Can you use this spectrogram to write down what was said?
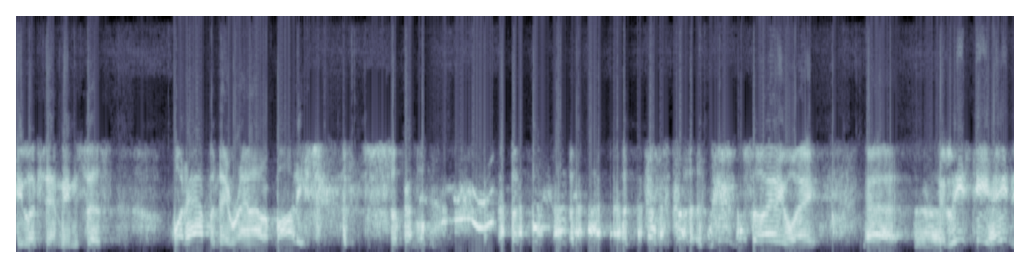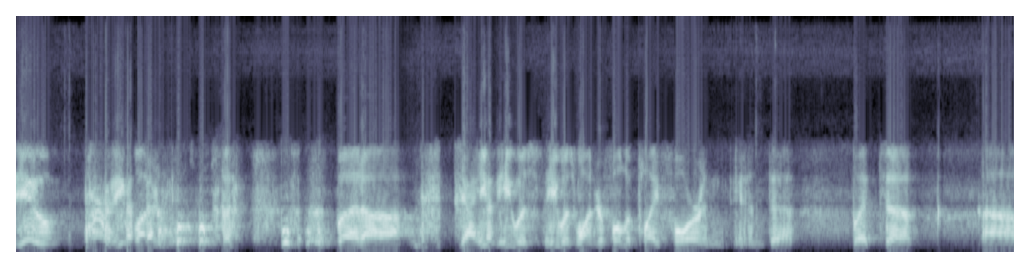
He looks at me and says, "What happened? They ran out of bodies." so, so anyway, uh, at least he hated you. He wanted, but uh, yeah, he he was he was wonderful to play for, and and uh, but uh, uh,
